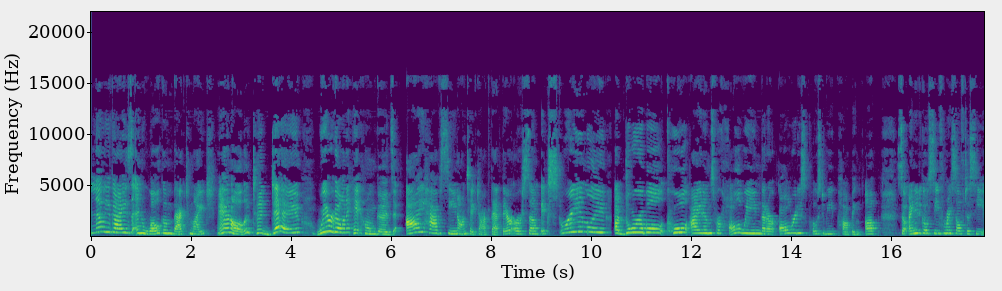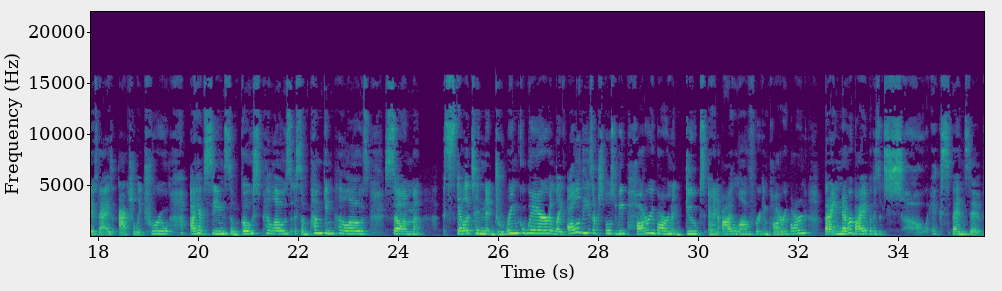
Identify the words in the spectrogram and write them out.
Hello you guys and welcome back to my channel. Today we're going to hit home goods. I have seen on TikTok that there are some extremely adorable, cool items for Halloween that are already supposed to be popping up. So I need to go see for myself to see if that is actually true. I have seen some ghost pillows, some pumpkin pillows, some skeleton drinkware. Like all of these are supposed to be Pottery Barn dupes and I love freaking Pottery Barn, but I never buy it because it's so expensive.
